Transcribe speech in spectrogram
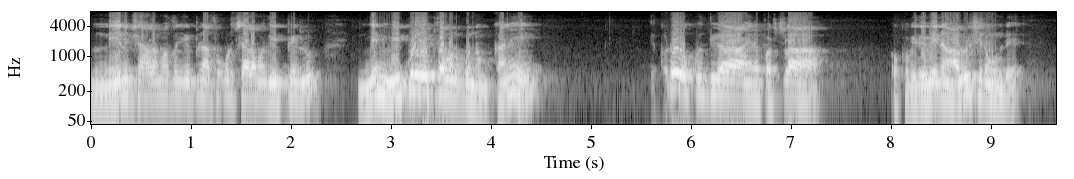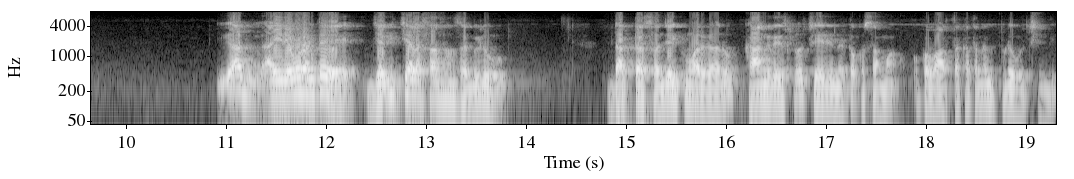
నేను చాలా మొత్తం చెప్పిన అతను కూడా చాలామంది చెప్పిండ్రు మేము మీకు కూడా చెప్తాం అనుకున్నాం. కానీ ఎక్కడో కొద్దిగా ఆయన పట్ల ఒక విధమైన ఆలోచన ఉండే. ఇక ఆయన ఎవరంటే జగిత్యాల శాసనసభ్యులు డాక్టర్ సంజయ్ కుమార్ గారు కాంగ్రెస్లో చేరినట్టు ఒక సమ ఒక వార్తా కథనం ఇప్పుడే వచ్చింది.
